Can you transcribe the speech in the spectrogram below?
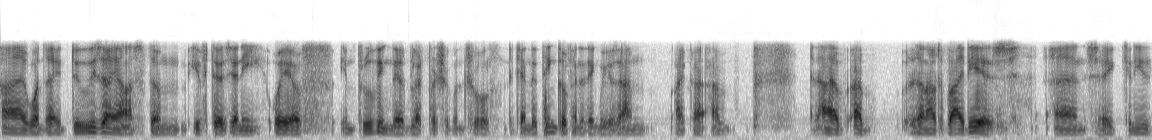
I, what I do is I ask them if there's any way of improving their blood pressure control. Can they think of anything? Because I'm, I I'm, I've, I've run out of ideas, and say, can you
